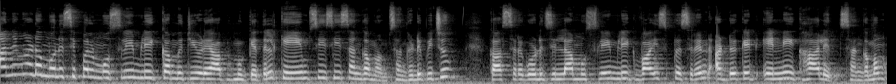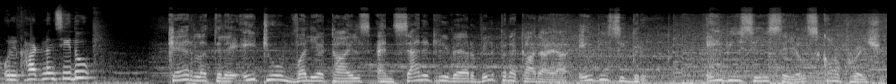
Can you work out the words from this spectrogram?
കാഞ്ഞങ്ങാട് മുനിസിപ്പൽ മുസ്ലിം ലീഗ് കമ്മിറ്റിയുടെ ആഭിമുഖ്യത്തിൽ കെ എം സി സി സംഗമം സംഘടിപ്പിച്ചു. കാസർഗോഡ് ജില്ലാ Muslim League vice president advocate N A Khalid സംഗമം ഉദ്ഘാടനം ചെയ്തു. കേരളത്തിലെ ഏറ്റവും വലിയ ടൈൽസ് ആൻഡ് സാനിറ്ററി വെയർ വിൽപ്പനക്കാരായ A B C group A B C sales corporation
